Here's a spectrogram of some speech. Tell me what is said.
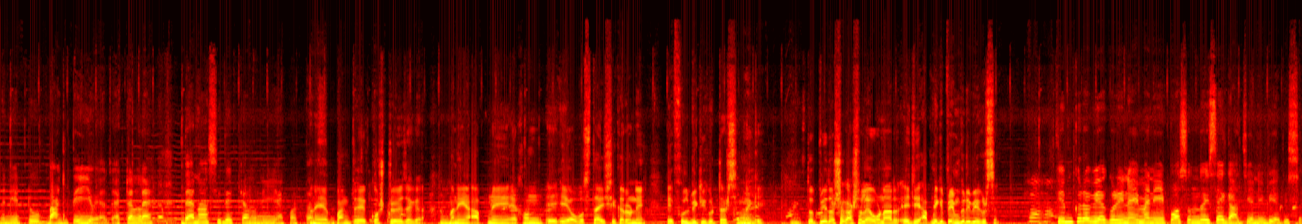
মানে একটু বাংতেই হয়ে যায়। একটা দেনা আছে দেখতে মানে ইয়ে মানে বাংতে কষ্ট হয়ে জায়গা মানে আপনি এখন এই- অবস্থায় সে কারণে এই ফুল বিক্রি করতে আসছেন নাকি? তো প্রিয় দর্শক আসলে ওনার এই যে আপনি কি প্রেম করে বিয়ে করছেন? প্রেম করে বিয়ে করি নাই মানে পছন্দ হয়েছে গার্জিয়ানে বিয়ে দিছে।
